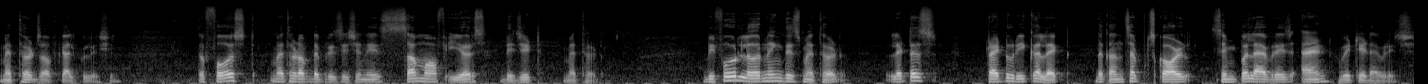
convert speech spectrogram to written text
methods of calculation. The first method of depreciation is sum of years digit method. Before learning this method, let us try to recollect the concepts called simple average and weighted average.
